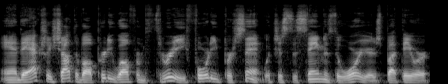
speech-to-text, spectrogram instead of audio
and they actually shot the ball pretty well from three, 40%, which is the same as the Warriors, but they were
